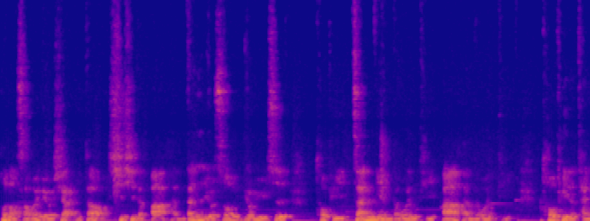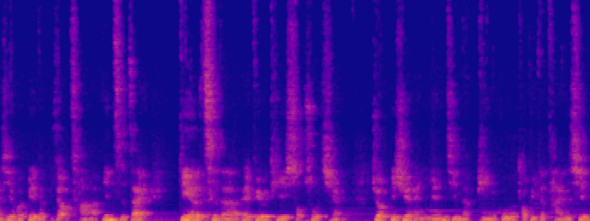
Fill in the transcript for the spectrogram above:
后脑勺会留下一道细细的疤痕，但是有时候由于是头皮粘连的问题、疤痕的问题，头皮的弹性会变得比较差，因此在第二次的 FUT 手术前。就必须很严谨的评估头皮的弹性，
